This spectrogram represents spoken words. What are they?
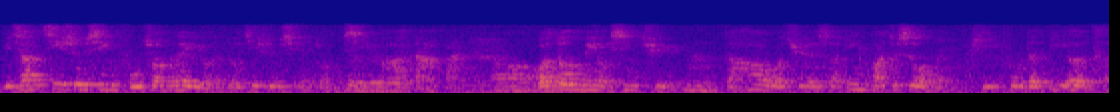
比较技术性服装类，有很多技术性的东西嘛，打扮，我都没有兴趣。嗯，然后我觉得说，印花就是我们皮肤的第二层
